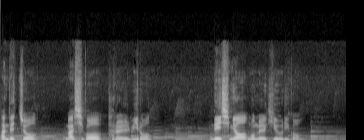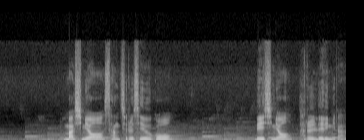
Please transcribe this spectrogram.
반대쪽 마시고 팔을 위로 내쉬며 몸을 기울이고 마시며 상체를 세우고 내쉬며 팔을 내립니다.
